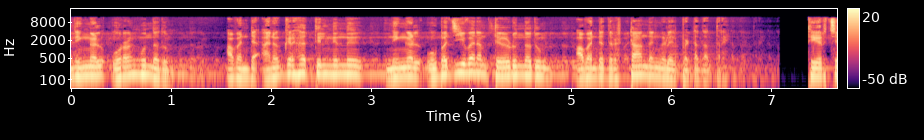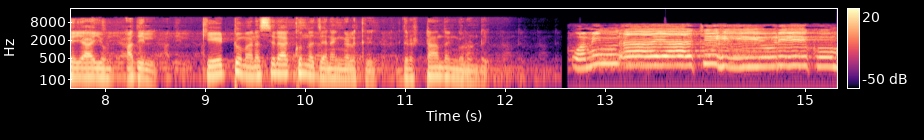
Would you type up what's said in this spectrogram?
നിങ്ങൾ ഉറങ്ങുന്നതും അവന്റെ അനുഗ്രഹത്തിൽ നിന്ന് നിങ്ങൾ ഉപജീവനം തേടുന്നതും അവന്റെ ദൃഷ്ടാന്തങ്ങളിൽപ്പെട്ടതത്രേ തീർച്ചയായും അതിൽ കേട്ടു മനസ്സിലാക്കുന്ന ജനങ്ങൾക്ക് ദൃഷ്ടാന്തങ്ങളുണ്ട് ومن آياته يريكم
